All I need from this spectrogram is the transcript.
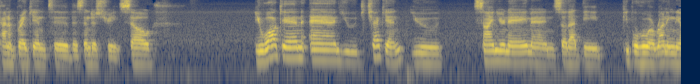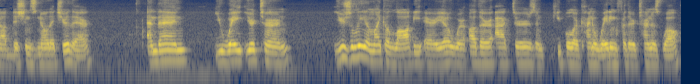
kind of break into this industry so you walk in and you check in you sign your name and so that the people who are running the auditions know that you're there. And then you wait your turn, usually in like a lobby area where other actors and people are kind of waiting for their turn as well.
